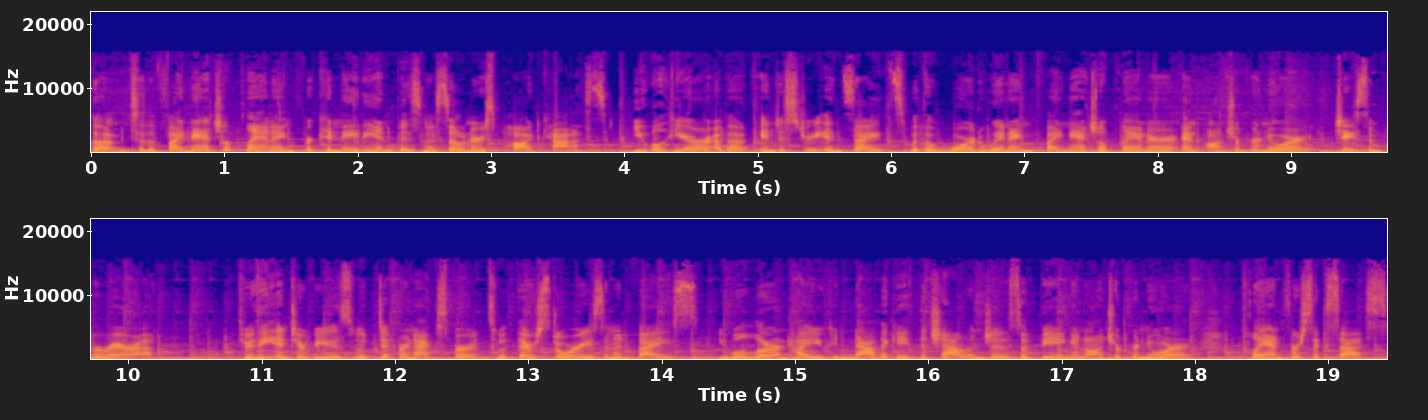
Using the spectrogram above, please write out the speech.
Welcome to the Financial Planning for Canadian Business Owners podcast. You will hear about industry insights with award winning financial planner and entrepreneur Jason Pereira. Through the interviews with different experts with their stories and advice, you will learn how you can navigate the challenges of being an entrepreneur, plan for success,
